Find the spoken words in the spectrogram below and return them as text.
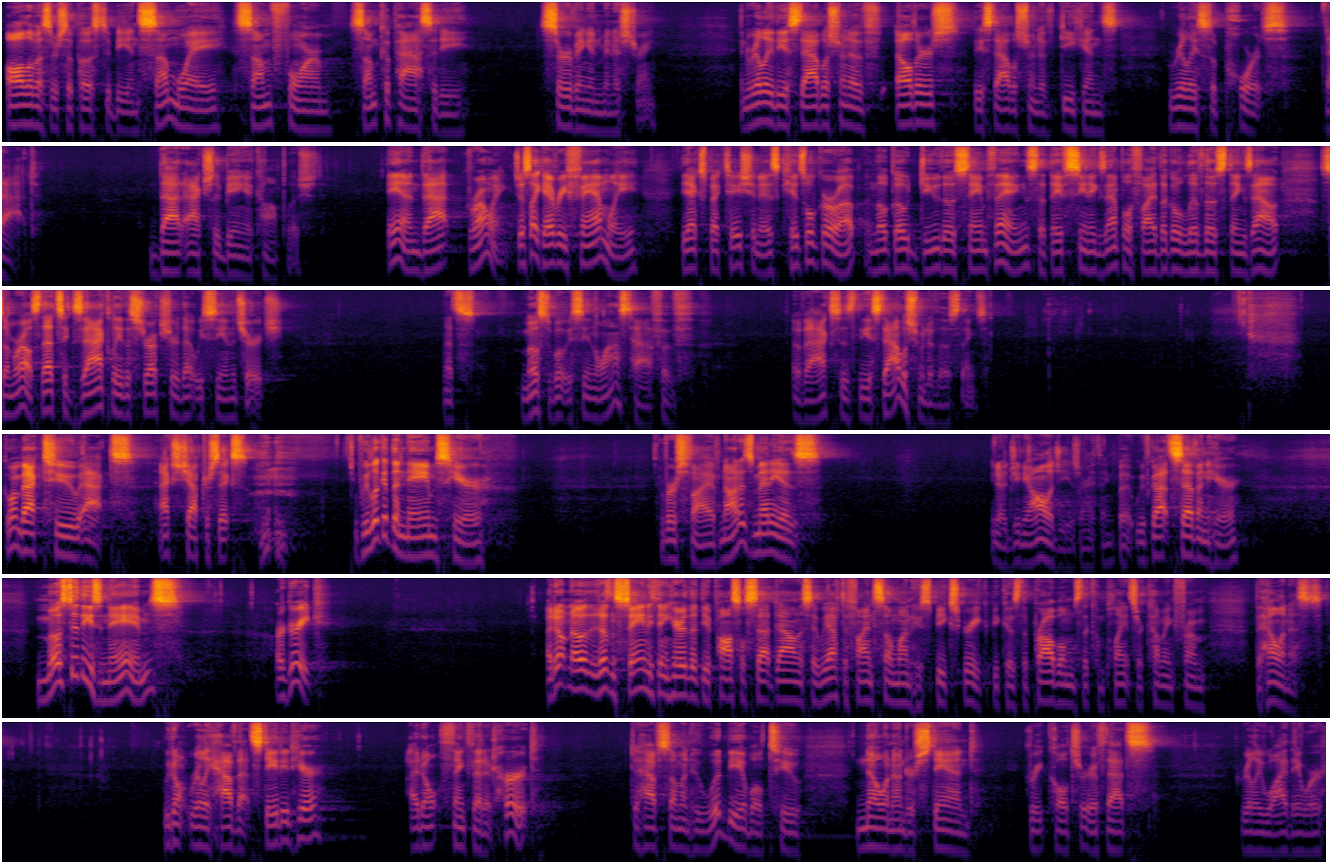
All of us are supposed to be in some way, some form, some capacity serving and ministering. And really, the establishment of elders, the establishment of deacons, really supports that. That actually being accomplished. And that growing. Just like every family the expectation is kids will grow up and they'll go do those same things that they've seen exemplified. They'll go live those things out somewhere else. That's exactly the structure that we see in the church. That's most of what we see in the last half of, of Acts is the establishment of those things. Going back to Acts, Acts chapter 6. if we look at the names here, verse 5, not as many as you know, genealogies or anything, but we've got seven here. Most of these names are Greek. I don't know, it doesn't say anything here that the apostle sat down and said, we have to find someone who speaks Greek because the problems, the complaints are coming from the Hellenists. We don't really have that stated here. I don't think that it hurt to have someone who would be able to know and understand Greek culture if that's really why they were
